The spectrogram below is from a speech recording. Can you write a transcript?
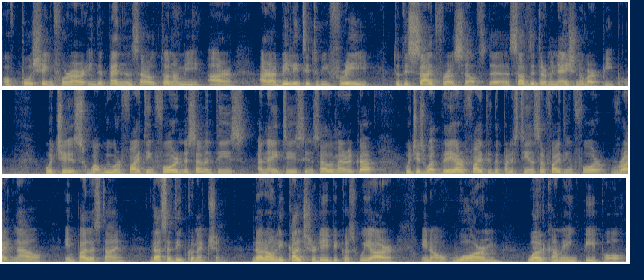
of pushing for our independence, our autonomy, our, our ability to be free, to decide for ourselves, the self-determination of our people, which is what we were fighting for in the 70s and 80s in South America, which is what they are fighting, the Palestinians are fighting for right now in Palestine. That's a deep connection. Not only culturally, because we are, you know, warm, welcoming people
